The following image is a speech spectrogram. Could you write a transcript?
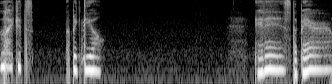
like it's a big deal. It is the bare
